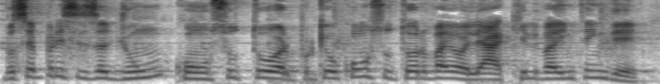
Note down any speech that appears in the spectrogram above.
Você precisa de um consultor, porque o consultor vai olhar aquilo e vai entender.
